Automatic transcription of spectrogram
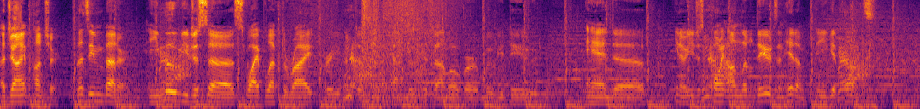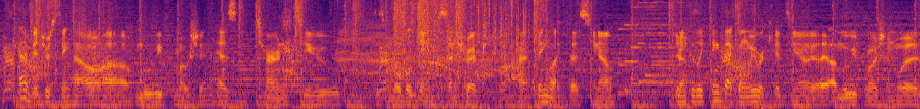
A giant puncher. That's even better. And you move, you just uh, swipe left to right, or even just you know, kind of move your thumb over, move your dude, and uh, you know you just point on little dudes and hit them, and you get points. Kind of interesting how uh, movie promotion has turned to this mobile game centric kind of thing like this, you know? Yeah. Because like think back when we were kids, you know, a, movie promotion was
